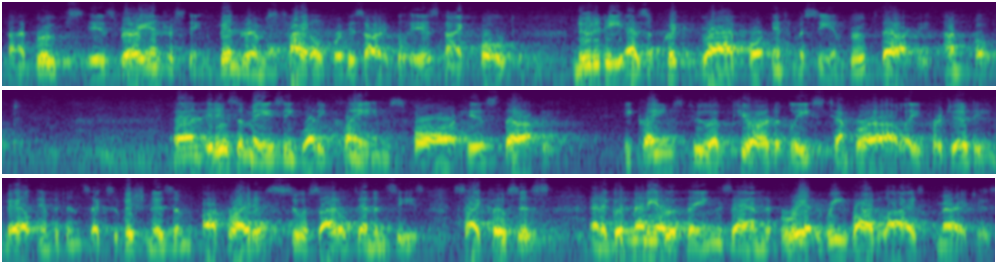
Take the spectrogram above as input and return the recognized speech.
uh, groups is very interesting. Bindrim's title for his article is, and I quote, Nudity as a quick grab for intimacy in group therapy, unquote. And it is amazing what he claims for his therapy. He claims to have cured, at least temporarily, frigidity, male impotence, exhibitionism, arthritis, suicidal tendencies, psychosis, and a good many other things, and re- revitalized marriages.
